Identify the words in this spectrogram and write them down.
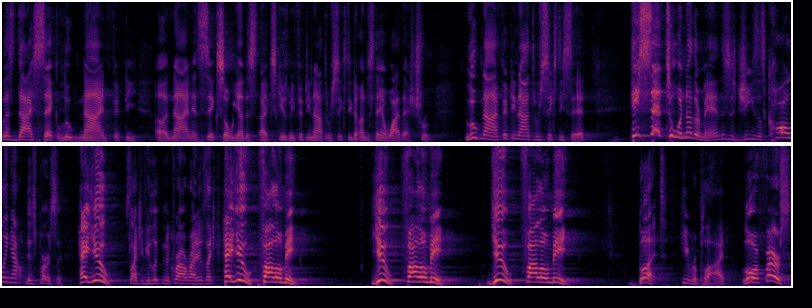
Let's dissect Luke 9, 59 and 6 so we understand, uh, excuse me, 59 through 60 to understand why that's true. Luke 9, 59 through 60 said, he said to another man, this is Jesus calling out this person, hey, you. It's like if you looked in the crowd right, it was like, hey, you, follow me. You, follow me. You, follow me. But he replied, Lord, first,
